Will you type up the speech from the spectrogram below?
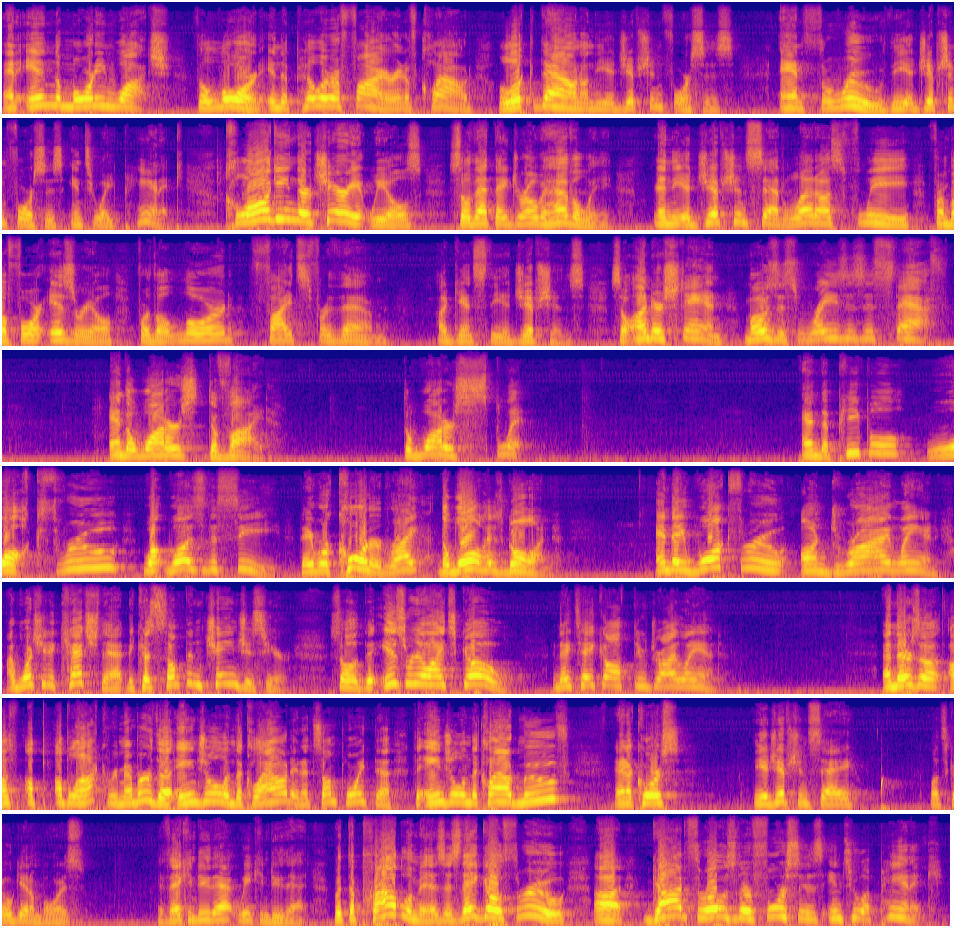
And in the morning watch, the Lord, in the pillar of fire and of cloud, looked down on the Egyptian forces and threw the Egyptian forces into a panic, clogging their chariot wheels so that they drove heavily. And the Egyptians said, Let us flee from before Israel, for the Lord fights for them against the Egyptians. So understand, Moses raises his staff and the waters divide. The waters split. And the people walk through what was the sea. They were cornered, right? The wall has gone. And they walk through on dry land. I want you to catch that because something changes here. So the Israelites go and they take off through dry land. And there's a, a, a, block, remember, the angel and the cloud, and at some point the, the angel and the cloud move, and of course, the Egyptians say, Let's go get them, boys. If they can do that, we can do that. But the problem is, as they go through, uh, God throws their forces into a panic.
